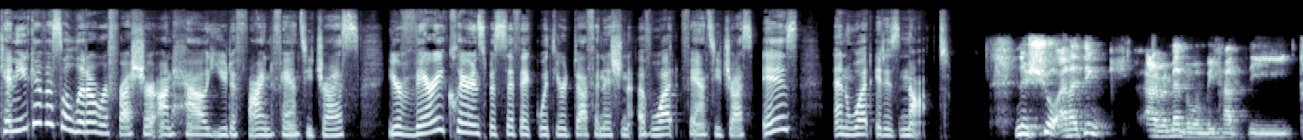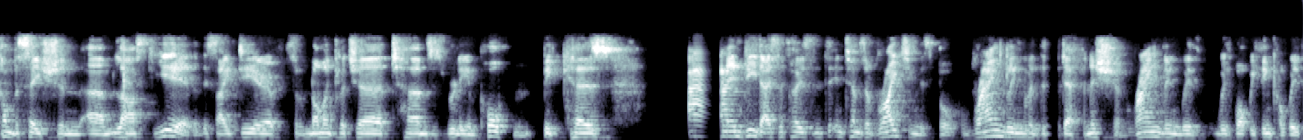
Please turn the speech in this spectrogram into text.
Can you give us a little refresher on how you define fancy dress? You're very clear and specific with your definition of what fancy dress is and what it is not. No, sure. And I think I remember when we had the conversation um, last year that this idea of sort of nomenclature terms is really important because and indeed, I suppose in, in, terms of writing this book, wrangling with the definition, wrangling with with what we think of with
